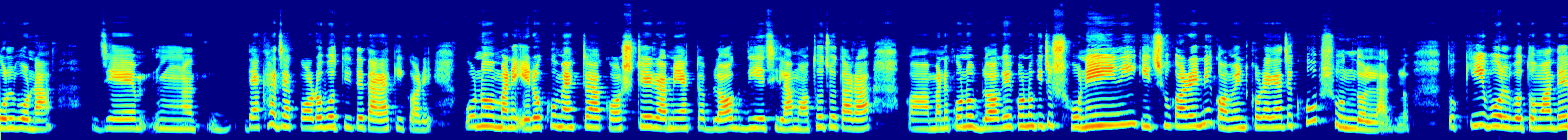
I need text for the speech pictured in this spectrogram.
বলব না। যে দেখা যাক পরবর্তীতে তারা কি করে। কোনো মানে এরকম একটা কষ্টের আমি একটা ব্লগ দিয়েছিলাম, অথচ তারা মানে কোনো ব্লগের কোনো কিছু শোনেইনি, কিছু করেনি কমেন্ট করে গেছে, খুব সুন্দর লাগল। তো কি বলব তোমাদের?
